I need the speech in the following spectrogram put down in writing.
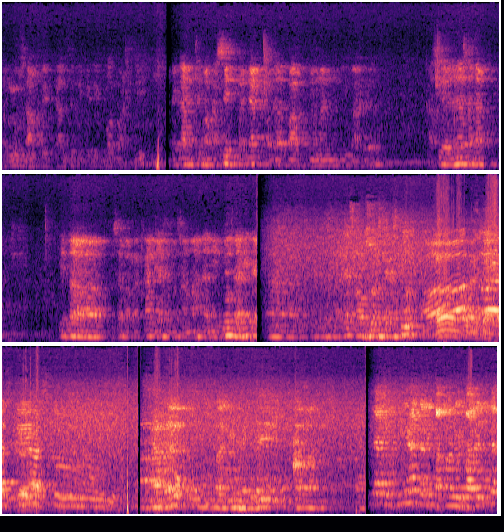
perlu sampaikan sedikit informasi. Sampaikan terima kasih banyak kepada Pak Nyoman Ibadah. Hasilnya sangat kita bisa banggakan ya sama-sama dan itu dari eh, saya Salam Swastiastu. Oh, Swastiastu. yang dilihat dari Pak Manipala juga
